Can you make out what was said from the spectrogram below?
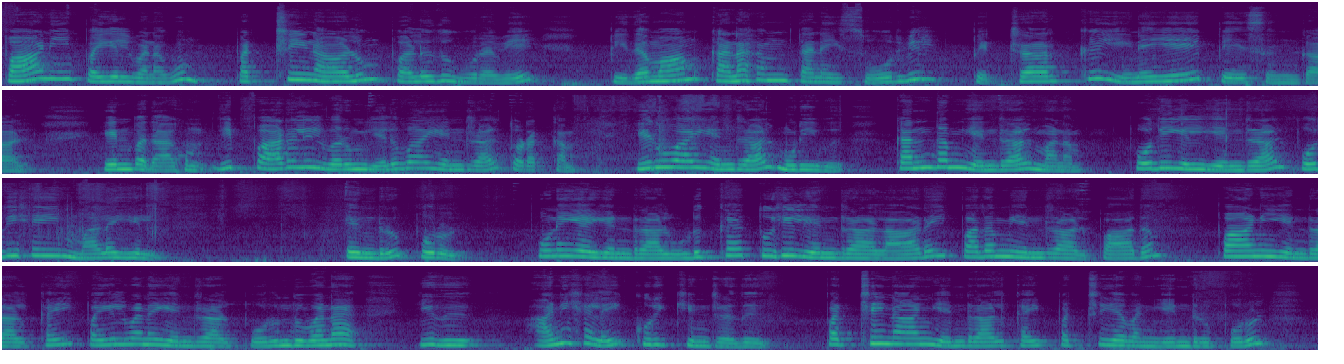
பாணி பயில்வனவும் பற்றினாலும் பழுது உறவே பிதமாம் கனகம் தனை சோர்வில் பெற்றார்க்கு இணையே பேசுங்கால் என்பதாகும். இப்பாடலில் வரும் எழுவாய் என்றால் தொடக்கம் இருவாய் என்றால் முடிவு கந்தம் என்றால் மனம் பொதியில் என்றால் பொதிகை மலையில் என்று பொருள். புனைய என்றால் உடுக்க துகில் என்றால் ஆடை பதம் என்றால் பாதம் பாணி என்றால் கை பயில்வன என்றால் பொருந்துவன. இது அணிகளை குறிக்கின்றது. பற்றினான் என்றால் கைப்பற்றியவன் என்று பொருள்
